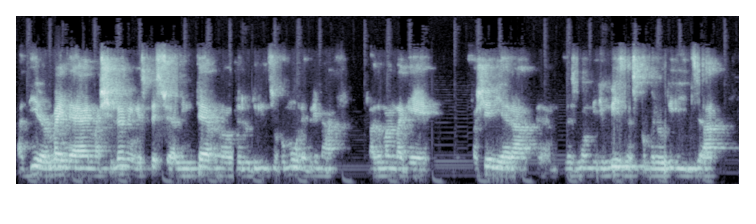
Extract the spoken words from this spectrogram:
a dire, ormai l'AI e machine learning spesso è all'interno dell'utilizzo comune. Prima la domanda che facevi era eh, le small medium business come lo utilizza,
